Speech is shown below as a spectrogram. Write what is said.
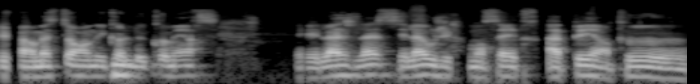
j'ai fait un master en école de commerce. Et là, là c'est là où j'ai commencé à être happé un peu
